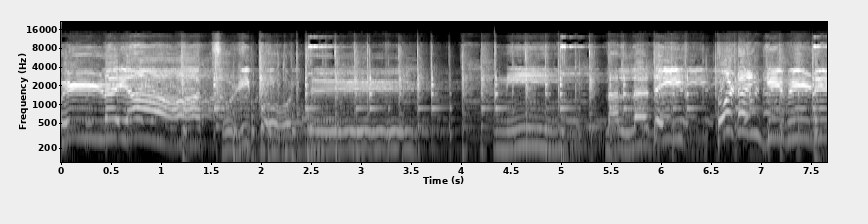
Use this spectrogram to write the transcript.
பிள்ளையார் சுழி போட்டு நீ நல்லதை தொடங்கிவிடு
